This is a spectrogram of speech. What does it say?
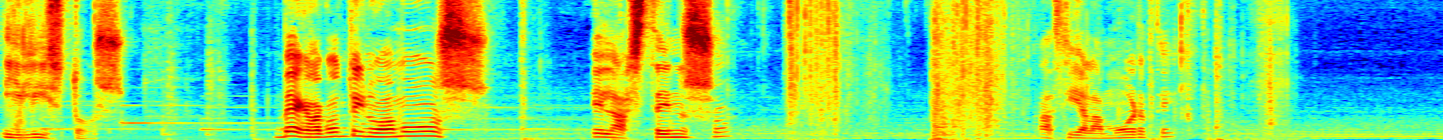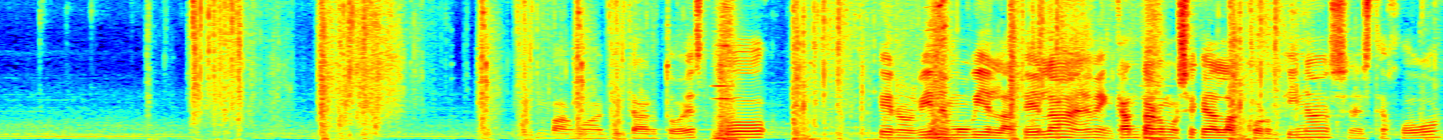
Y listos. Venga, continuamos el ascenso hacia la muerte. Vamos a quitar todo esto. Que nos viene muy bien la tela. ¿eh? Me encanta cómo se quedan las cortinas en este juego.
